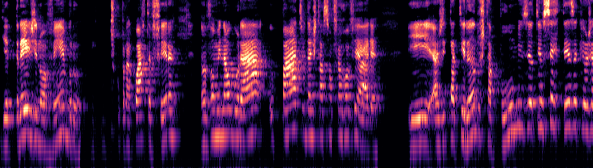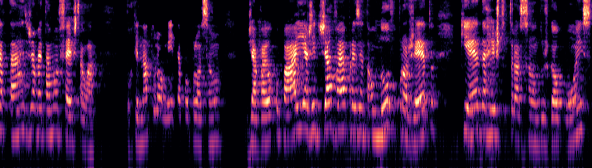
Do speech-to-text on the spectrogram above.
dia 3 de novembro, desculpa, na quarta-feira, nós vamos inaugurar o pátio da estação ferroviária. E a gente está tirando os tapumes e eu tenho certeza que hoje à tarde já vai estar uma festa lá, porque naturalmente a população já vai ocupar e a gente já vai apresentar um novo projeto que é da reestruturação dos galpões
